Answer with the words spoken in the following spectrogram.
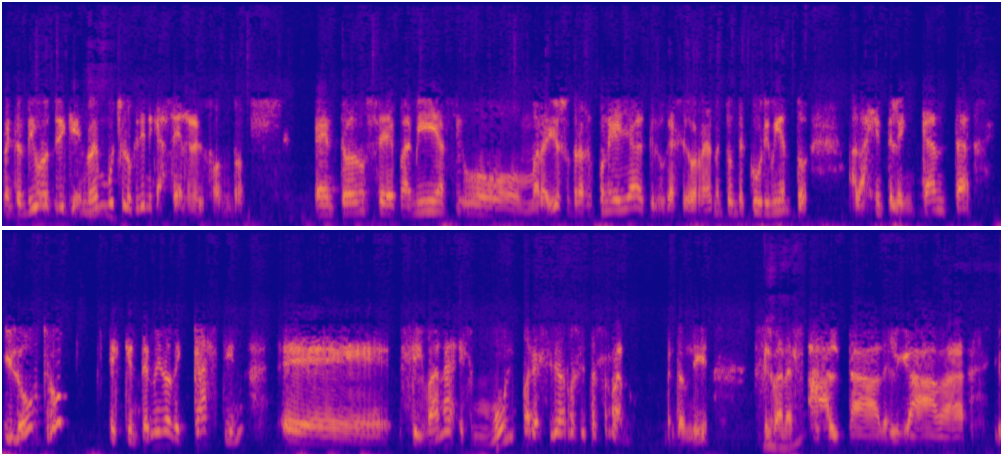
¿me entendí? Uno que, no es mucho lo que tiene que hacer en el fondo. Entonces, para mí ha sido maravilloso trabajar con ella, creo que ha sido realmente un descubrimiento, a la gente le encanta. Y lo otro es que en términos de casting, eh, Silvana es muy parecida a Rosita Serrano, ¿me entendí? Silvana es alta, delgada, y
